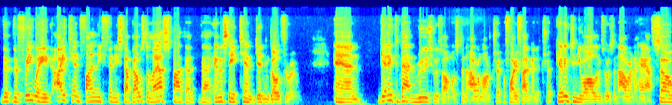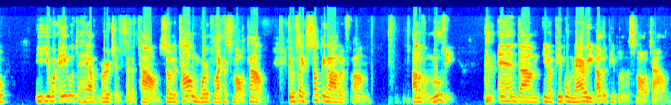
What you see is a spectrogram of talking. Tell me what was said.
the, the freeway I-10 finally finished up. That was the last spot that, that Interstate 10 didn't go through. And getting to Baton Rouge was almost an hour-long trip, a 45-minute trip. Getting to New Orleans was an hour and a half. So you were able to have merchants in a town. So the town worked like a small town. It was like something out of um, out of a movie. and um, you know, people married other people in the small town.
